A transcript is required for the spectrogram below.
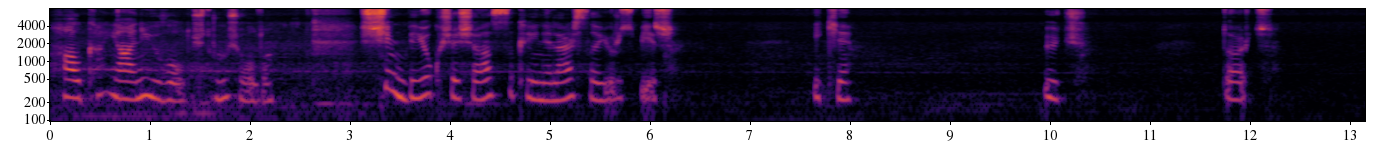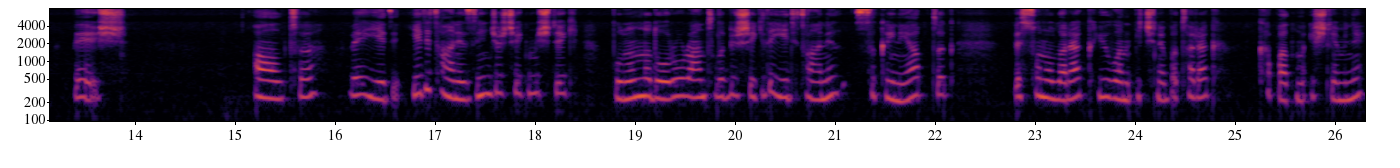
halka yani yuva oluşturmuş oldum. Şimdi yokuş aşağı sık iğneler sayıyoruz. 1 2 3 4 5 6 ve 7. 7 tane zincir çekmiştik. Bununla doğru orantılı bir şekilde 7 tane sık iğne yaptık ve son olarak yuvanın içine batarak kapatma işlemini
